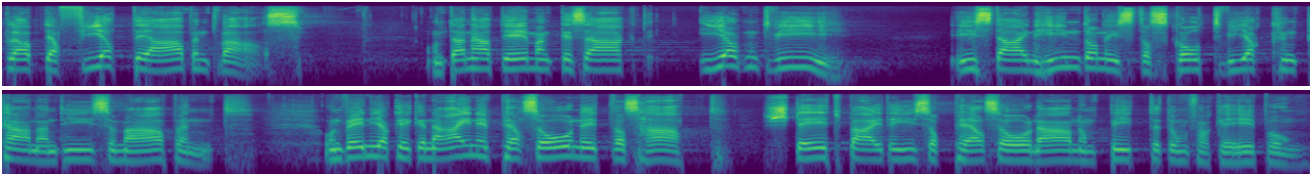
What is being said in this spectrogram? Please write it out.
glaube der vierte Abend war's. Und dann hat jemand gesagt, irgendwie ist ein Hindernis, dass Gott wirken kann an diesem Abend. Und wenn ihr gegen eine Person etwas habt, steht bei dieser Person an und bittet um Vergebung.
